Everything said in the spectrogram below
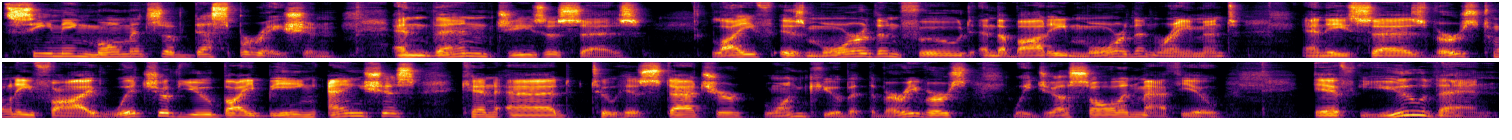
seeming moments of desperation? And then Jesus says, Life is more than food, and the body more than raiment. And he says, verse 25, which of you by being anxious can add to his stature one cubit, the very verse we just saw in Matthew. If you then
